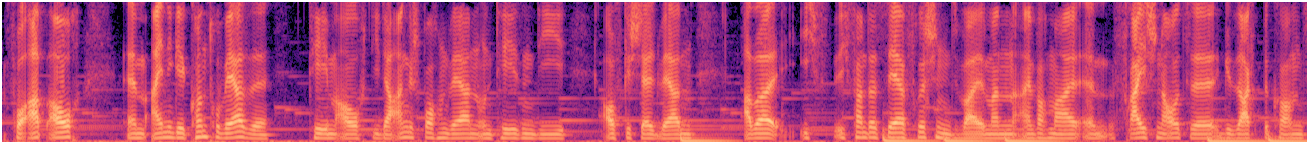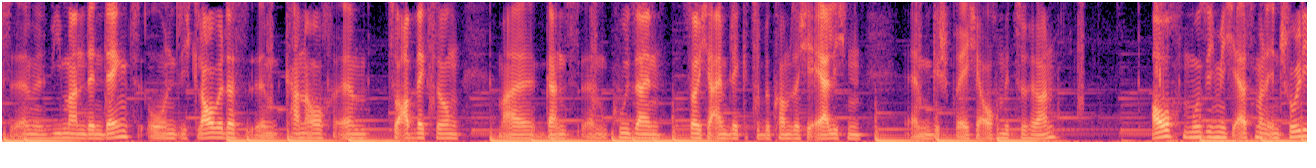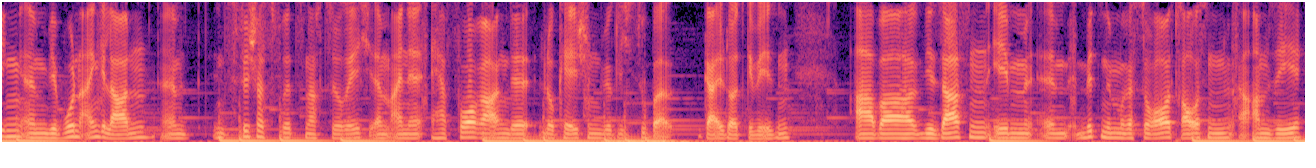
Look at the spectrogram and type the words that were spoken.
Vorab auch ähm, einige kontroverse Themen auch, die da angesprochen werden und Thesen, die aufgestellt werden. Aber ich, ich fand das sehr erfrischend, weil man einfach mal ähm, frei Schnauze gesagt bekommt, ähm, wie man denn denkt. Und ich glaube, das ähm, kann auch ähm, zur Abwechslung mal ganz ähm, cool sein, solche Einblicke zu bekommen, solche ehrlichen ähm, Gespräche auch mitzuhören. Auch muss ich mich erstmal entschuldigen. Ähm, wir wurden eingeladen ähm, ins Fischers Fritz nach Zürich. Ähm, eine hervorragende Location, wirklich super geil dort gewesen. Aber wir saßen eben ähm, mitten im Restaurant draußen äh, am See,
